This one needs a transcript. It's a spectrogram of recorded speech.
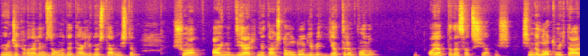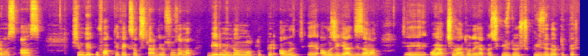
Bir önceki analizimizde onu detaylı göstermiştim. Şu an aynı diğer Netaş'ta olduğu gibi yatırım fonu Oyak'ta da satış yapmış. Şimdi lot miktarımız az. Şimdi ufak tefek satışlar diyorsunuz ama 1 milyon notluk bir alıcı, e, alıcı geldiği zaman e, Oyak Çimento'da yaklaşık %3'lük %4'lük bir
